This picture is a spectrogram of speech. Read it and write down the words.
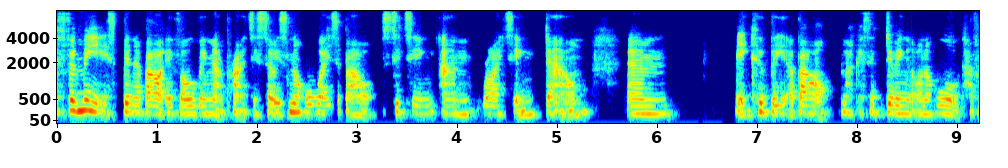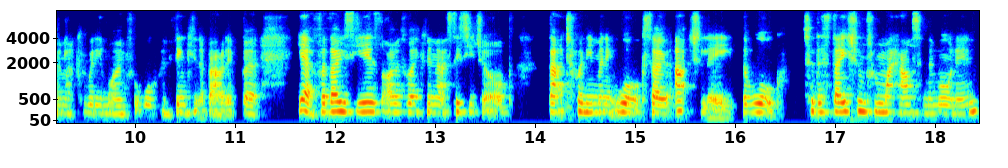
for me, it's been about evolving that practice. So it's not always about sitting and writing down. Um, it could be about like i said doing it on a walk having like a really mindful walk and thinking about it but yeah for those years i was working in that city job that 20 minute walk. So actually, the walk to the station from my house in the morning,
